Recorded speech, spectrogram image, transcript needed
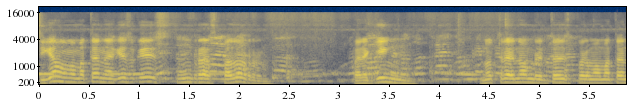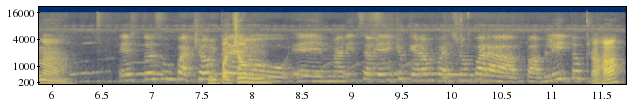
Sigamos Mamatana, ¿qué eso qué es? Un raspador. ¿Para quién? no trae nombre. No creo trae que nombre entonces para mamatana. Esto es un pachón, Un pachón. pero eh, Maritza había dicho que era un pachón para Pablito. Ajá.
